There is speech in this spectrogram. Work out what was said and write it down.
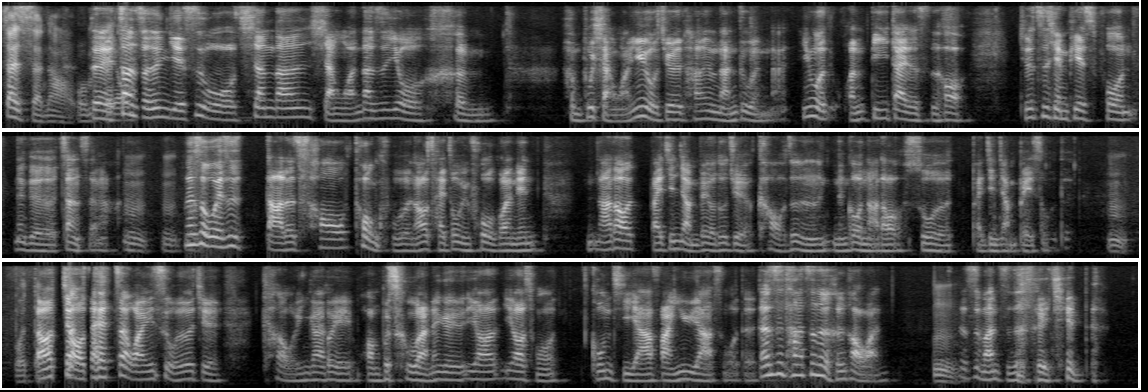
战神哦，我对战神也是我相当想玩，但是又很很不想玩，因为我觉得它的难度很难。因为我玩第一代的时候，就是之前 PS4 那个战神啊，嗯嗯，那时候我也是打的超痛苦的，然后才终于破关，连拿到白金奖杯我都觉得靠，这人能够拿到所有的白金奖杯什么的，嗯，我然后叫我再 再玩一次，我都觉得靠，我应该会玩不出来，那个要要什么。攻击啊，防御啊什么的，但是它真的很好玩。嗯，这是蛮值得推荐的。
